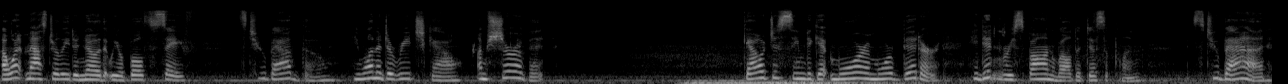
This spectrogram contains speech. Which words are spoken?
I want Master Li to know that we are both safe. It's too bad, though. He wanted to reach Gao. I'm sure of it. Gao just seemed to get more and more bitter. He didn't respond well to discipline. It's too bad.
